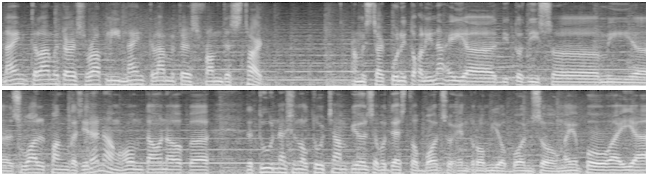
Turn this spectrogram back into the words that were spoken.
9 kilometers, roughly 9 kilometers from the start. Ang start po nito kanina ay ah, dito di sa may uh, Sual, Pangasinan, ang hometown of ah, the two national tour champions, Modesto Bonso and Romeo Bonso. Ngayon po ay ah,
